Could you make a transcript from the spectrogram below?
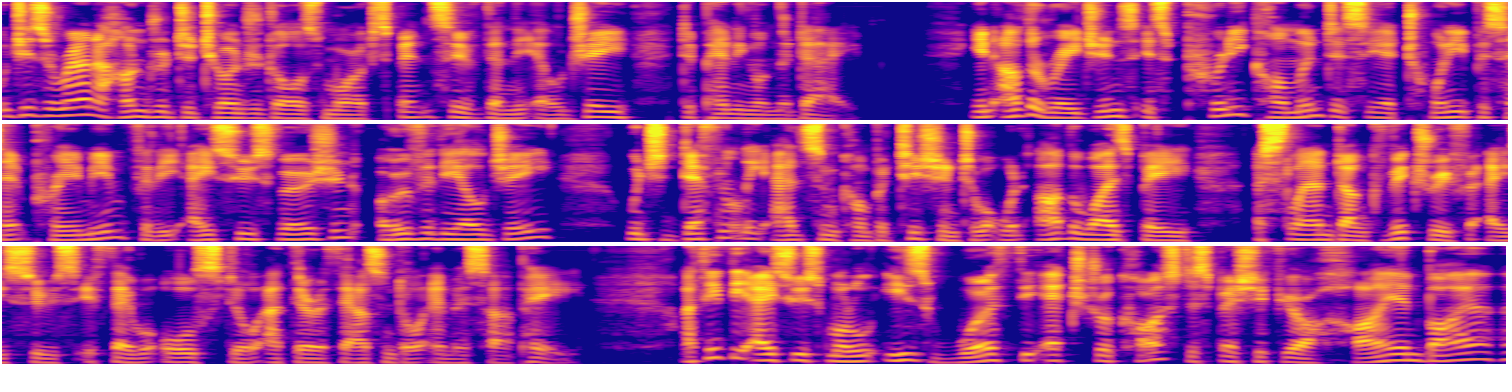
which is around 100 to $200 more expensive than the LG, depending on the day. In other regions, it's pretty common to see a 20% premium for the Asus version over the LG, which definitely adds some competition to what would otherwise be a slam dunk victory for Asus if they were all still at their $1,000 MSRP. I think the Asus model is worth the extra cost, especially if you're a high-end buyer,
